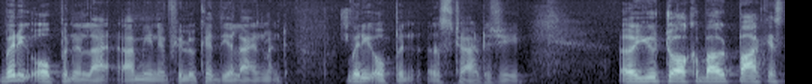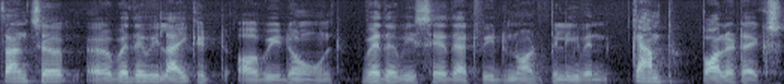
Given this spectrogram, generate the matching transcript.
Very open, I mean, if you look at the alignment, very open uh, strategy. Uh, you talk about Pakistan, sir, uh, whether we like it or we don't, whether we say that we do not believe in camp politics,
